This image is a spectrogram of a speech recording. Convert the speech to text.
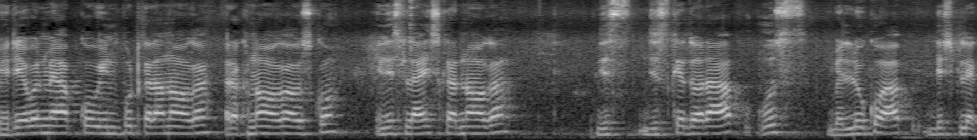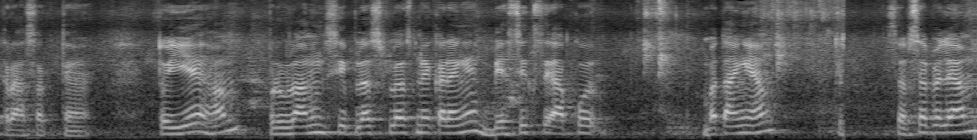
वेरिएबल में आपको इनपुट कराना होगा, रखना होगा उसको इनिशलाइज करना होगा, जिस, जिसके द्वारा आप उस वैल्यू को आप डिस्प्ले करा सकते हैं। तो ये हम प्रोग्रामिंग सी प्लस प्लस में करेंगे। बेसिक से आपको बताएँगे हम। सबसे पहले हम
